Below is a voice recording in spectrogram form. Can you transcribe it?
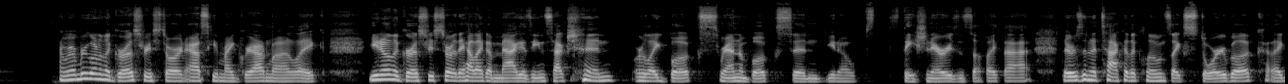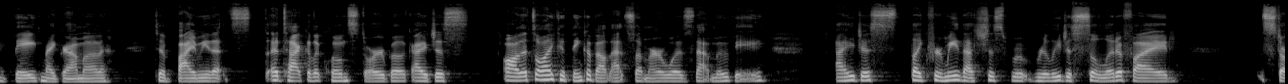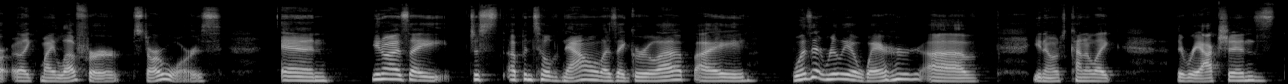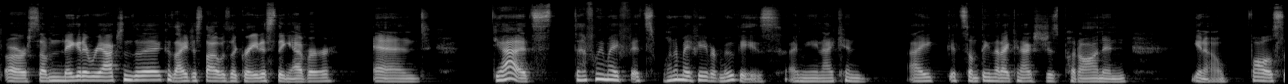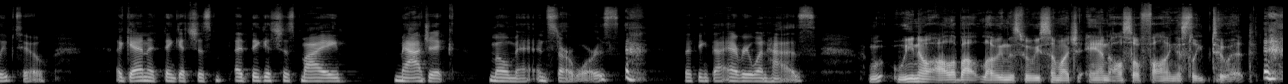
I remember going to the grocery store and asking my grandma, like, you know, the grocery store, they had like a magazine section or like books, random books, and, you know, stationaries and stuff like that. There was an Attack of the Clones like storybook. I like begged my grandma to buy me that Attack of the Clones storybook. I just, oh, that's all I could think about that summer was that movie. I just, like, for me, that's just what really just solidified star like my love for Star Wars. And, you know, as I just up until now, as I grew up, I wasn't really aware of, you know, it's kind of like the reactions or some negative reactions of it because I just thought it was the greatest thing ever. And yeah, it's definitely my it's one of my favorite movies. I mean, I can I it's something that I can actually just put on and you know fall asleep to. Again, I think it's just I think it's just my magic moment in Star Wars. I think that everyone has we know all about loving this movie so much and also falling asleep to it.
